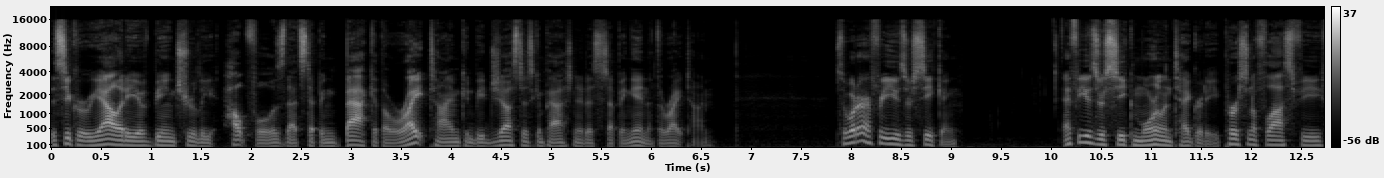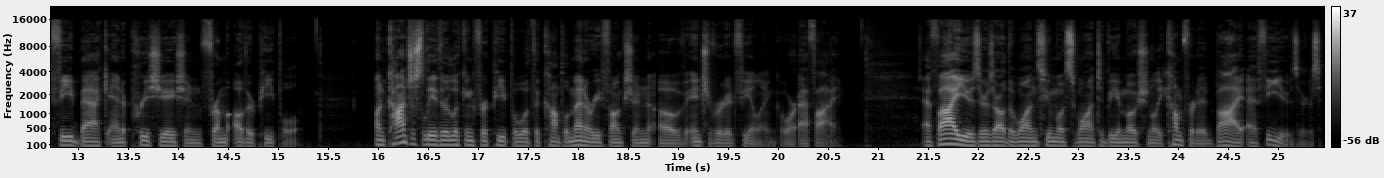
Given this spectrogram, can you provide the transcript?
The secret reality of being truly helpful is that stepping back at the right time can be just as compassionate as stepping in at the right time. So, what are FE users seeking? FE users seek moral integrity, personal philosophy, feedback, and appreciation from other people. Unconsciously, they're looking for people with the complementary function of introverted feeling, or FI. FI users are the ones who most want to be emotionally comforted by FE users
